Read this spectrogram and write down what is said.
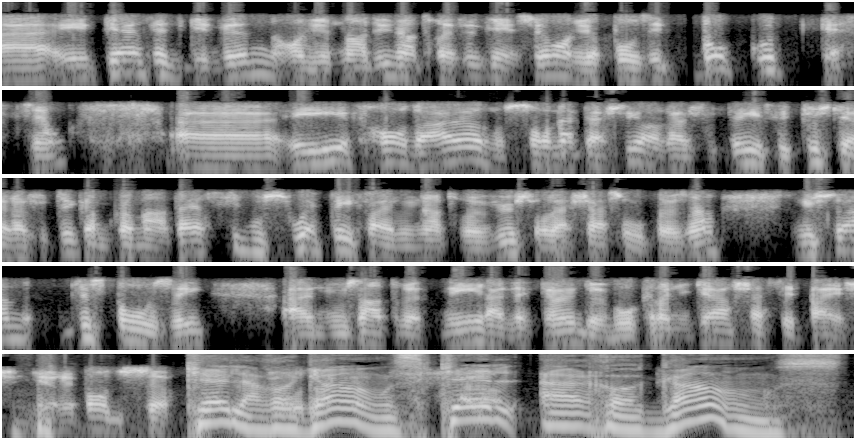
Euh, et Pierre Fitzgibbon, on lui a demandé une entrevue, bien sûr. On lui a posé beaucoup de questions. Euh, et Frondeur, son attaché, a rajouté, et c'est tout ce qu'il a rajouté comme commentaire, si vous souhaitez faire une entrevue sur la chasse aux pesants, nous sommes disposés à nous entretenir avec un de vos chroniqueurs chasse et pêche. Il a répondu ça. Quelle arrogance! Quelle arrogance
